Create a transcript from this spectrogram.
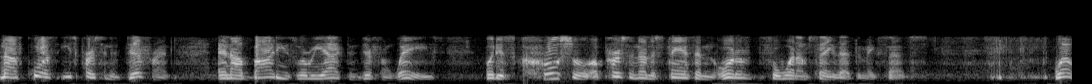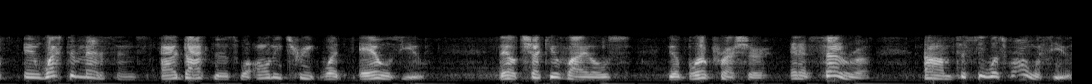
Now, of course, each person is different, and our bodies will react in different ways. But it's crucial a person understands that in order for what I'm saying that to make sense. Well, in Western medicines, our doctors will only treat what ails you They'll check your vitals, your blood pressure, and etc. Um, to see what's wrong with you.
